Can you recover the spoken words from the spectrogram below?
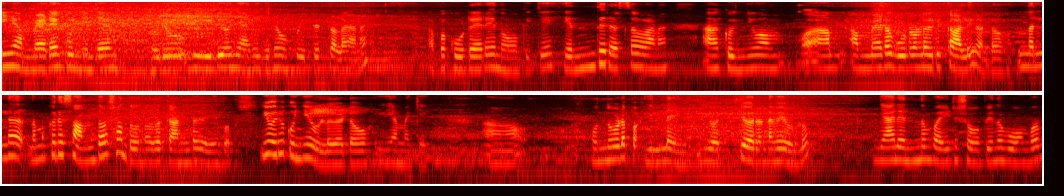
ഈ അമ്മയുടെയും കുഞ്ഞിന്റെയും ഒരു വീഡിയോ ഞാൻ ഇതിനു മുമ്പ് ഇട്ടിട്ടുള്ളതാണ്. അപ്പോൾ കൂട്ടുകാരെ നോക്കിക്കേ എന്ത് രസമാണ് ആ കുഞ്ഞു അമ്മയുടെ കൂടെയുള്ള ഒരു കളി കണ്ടോ? നല്ല നമുക്കൊരു സന്തോഷം തോന്നും അത് കണ്ടു കഴിയുമ്പോൾ ഈ ഒരു കുഞ്ഞേ ഉള്ളൂ കേട്ടോ ഈ അമ്മയ്ക്ക്. ഒന്നുകൂടെ ഇല്ല ഈ ഒറ്റ ഒരെണ്ണവേ ഉള്ളൂ. ഞാൻ എന്നും വൈകിട്ട് ഷോപ്പിൽ നിന്ന് പോകുമ്പം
